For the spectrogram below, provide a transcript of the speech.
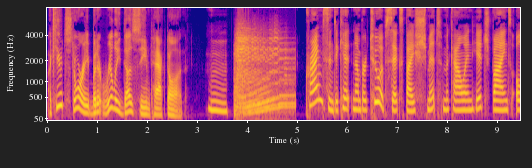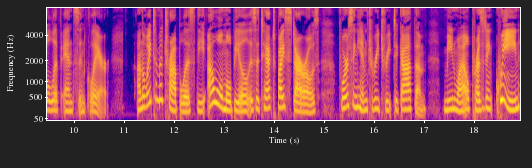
A cute story, but it really does seem tacked on. Hmm. Crime Syndicate number two of six by Schmidt, McKeown, Hitch, Vines, Olaf, and Sinclair. On the way to Metropolis, the Owlmobile is attacked by Starros, forcing him to retreat to Gotham. Meanwhile, President Queen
